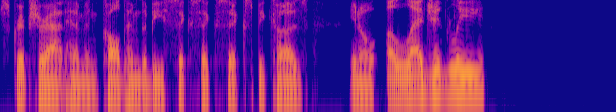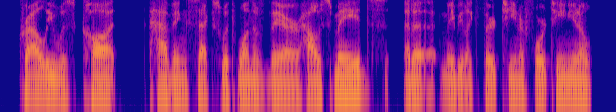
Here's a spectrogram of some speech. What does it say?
scripture at him and called him the beast 666 because you know, allegedly Crowley was caught having sex with one of their housemaids at a maybe like 13 or 14, you know,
